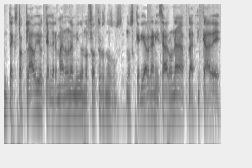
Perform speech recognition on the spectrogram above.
un texto a Claudio que el hermano, un amigo de nosotros, nos, quería organizar una plática de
